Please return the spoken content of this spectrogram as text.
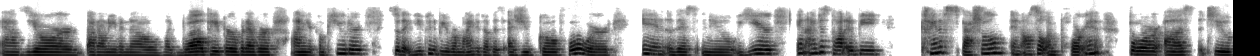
as your, I don't even know, like wallpaper or whatever on your computer, so that you can be reminded of this as you go forward in this new year. And I just thought it would be kind of special and also important for us to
